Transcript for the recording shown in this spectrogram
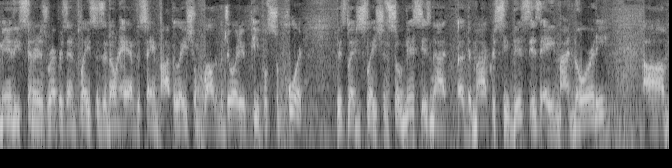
many of these senators represent places that don't have the same population, while the majority of people support this legislation. So this is not a democracy. This is a minority um,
